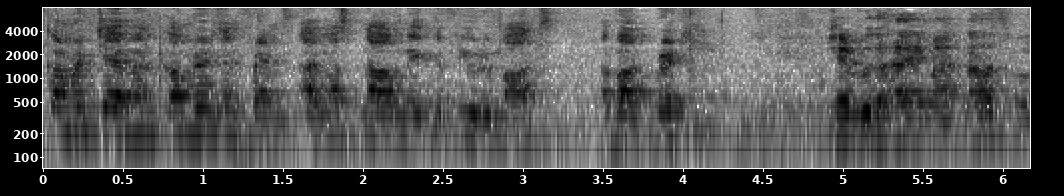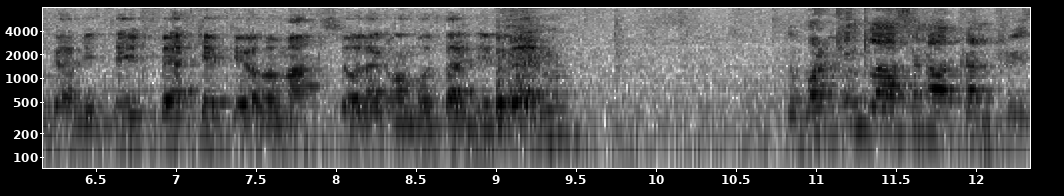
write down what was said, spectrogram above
Comrade Chairman, comrades and friends, I must now make a few remarks about Britain. Je voudrais maintenant, si vous permettez, faire quelques remarques sur la Grande-Bretagne elle-même. The working class in our country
